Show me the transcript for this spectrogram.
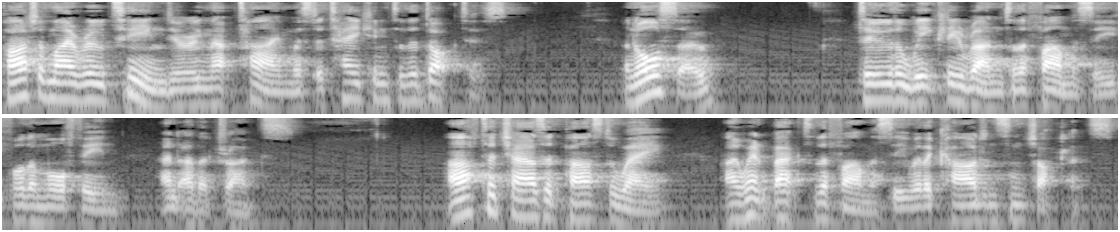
Part of my routine during that time was to take him to the doctors and also do the weekly run to the pharmacy for the morphine and other drugs. After Charles had passed away, I went back to the pharmacy with a card and some chocolates,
